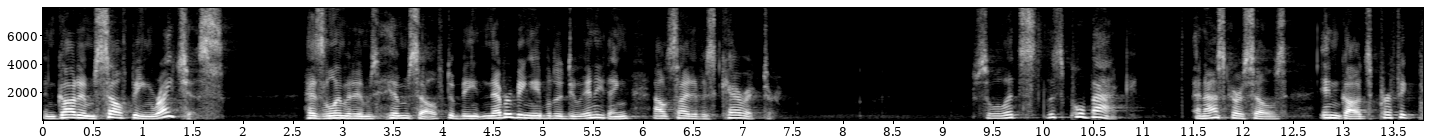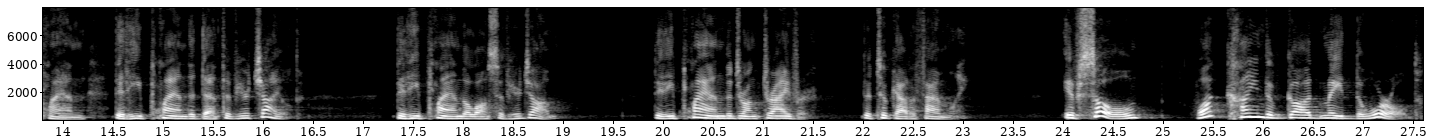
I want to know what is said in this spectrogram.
And God Himself, being righteous, has limited Himself to be, never being able to do anything outside of His character. So let's, let's pull back and ask ourselves in God's perfect plan, did He plan the death of your child? Did He plan the loss of your job? Did He plan the drunk driver that took out a family? If so, what kind of God made the world?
